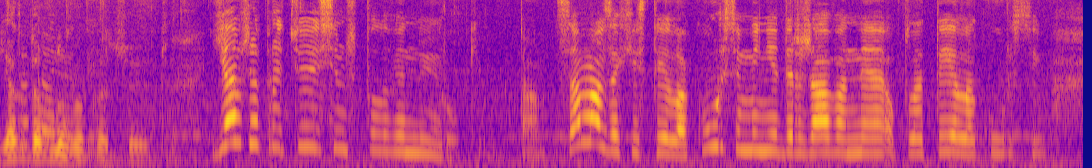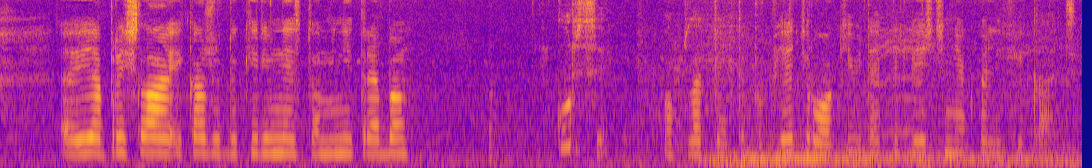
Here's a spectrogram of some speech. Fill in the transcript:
Як Така давно ви людина. працюєте? Я вже працюю сім з половиною років там. Сама захистила курси, мені держава не оплатила курсів. Е, Я прийшла і кажу до керівництва, мені треба курси оплатити, бо 5 років йде підвищення кваліфікації.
